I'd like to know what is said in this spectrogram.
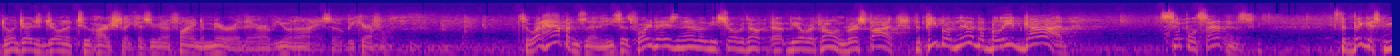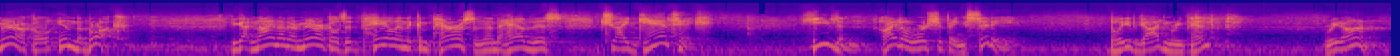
Don't judge Jonah too harshly because you're going to find a mirror there of you and I, so be careful. So what happens then? He says, 40 days and Nineveh be overthrown, uh, be overthrown. Verse 5. The people of Nineveh believed God. Simple sentence. It's the biggest miracle in the book. You got nine other miracles that pale into comparison than to have this gigantic, heathen, idol worshiping city believe God and repent. Read on.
